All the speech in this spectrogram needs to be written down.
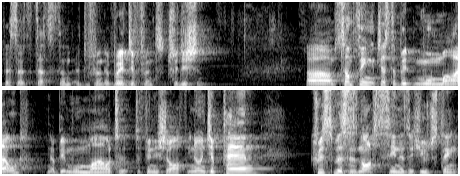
That's, that's, that's a, different, a very different tradition. Um, something just a bit more mild, a bit more mild to, to, finish off. You know, in Japan, Christmas is not seen as a huge thing,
